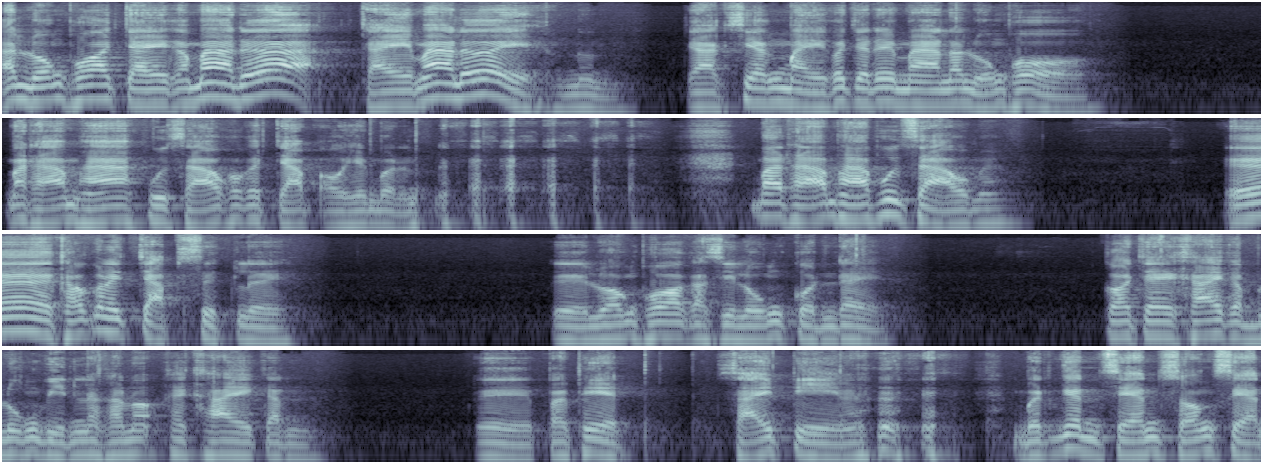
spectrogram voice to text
อันหลวงพ่อใจกับมาเด้อใจมาเลยนุ่นจากเชียงใหม่ก็จะได้มาแล้วหลวงพ่อ มาถามหาผู้สาวเขาก็จับเอาเห็นบ่นมาถามหาผู้สาวไหมเออเขาก็เลยจับศึกเลยเออหลวงพ่อกับสิหลงกลได้ ก็ใจคล้ายกับลุงวินแหละครับเนาะคล้ายๆกันเออประเภทสายปีเหมือนเงินแสนสองแสน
